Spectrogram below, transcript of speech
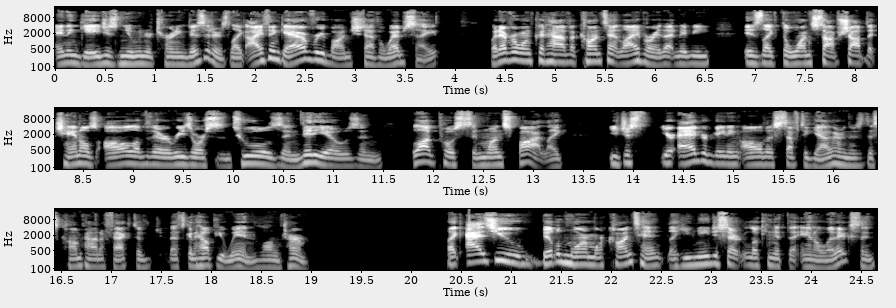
and engages new and returning visitors. Like I think everyone should have a website, but everyone could have a content library that maybe is like the one-stop shop that channels all of their resources and tools and videos and blog posts in one spot. Like you just you're aggregating all this stuff together and there's this compound effect of that's going to help you win long term. Like as you build more and more content, like you need to start looking at the analytics and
